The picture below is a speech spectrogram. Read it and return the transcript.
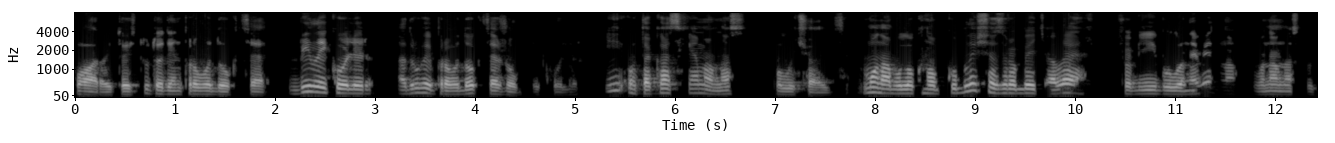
фарою. Тобто тут один проводок це білий колір, а другий проводок це жовтий колір. І отака схема в нас виходить. Можна було кнопку ближче зробити, але щоб її було не видно, вона в нас тут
